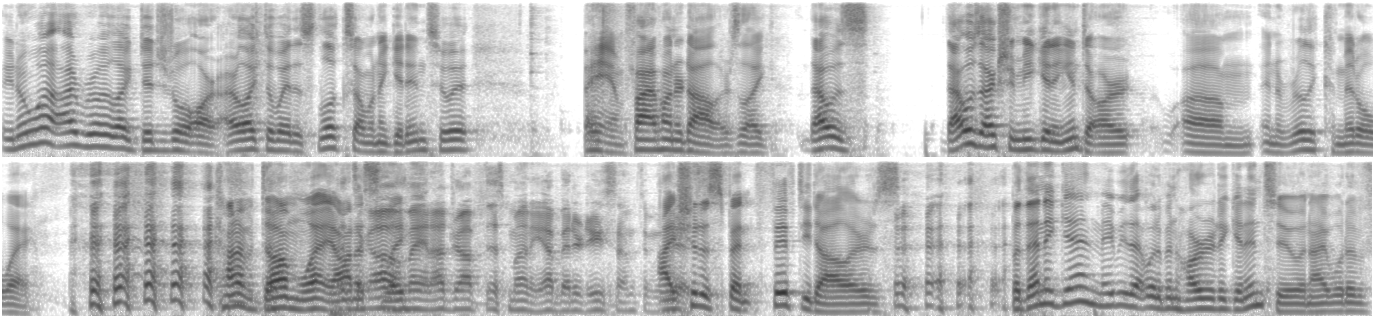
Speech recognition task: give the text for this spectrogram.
you know what? I really like digital art. I like the way this looks. I want to get into it. Bam, five hundred dollars. Like that was that was actually me getting into art um, in a really committal way. kind of dumb way, honestly. Like, oh man, I dropped this money. I better do something. I should have spent fifty dollars, but then again, maybe that would have been harder to get into, and I would have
